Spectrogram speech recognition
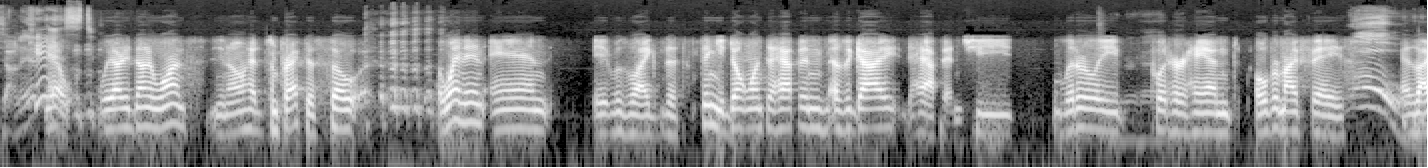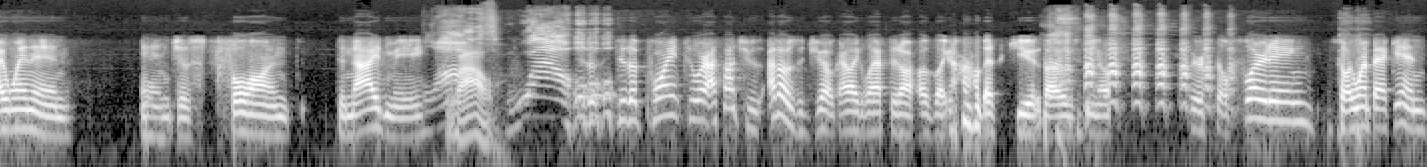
Done it? kissed. yeah, we already done it once, you know, had some practice. So I went in and it was like the thing you don't want to happen as a guy happened. She literally put her hand over my face Whoa. as I went in and just full on denied me Blocked. Wow. to the, Wow. to the point to where I thought she was I thought it was a joke. I like laughed it off. I was like, "Oh, that's cute." I thought it was, you know, we were still flirting. So I went back in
